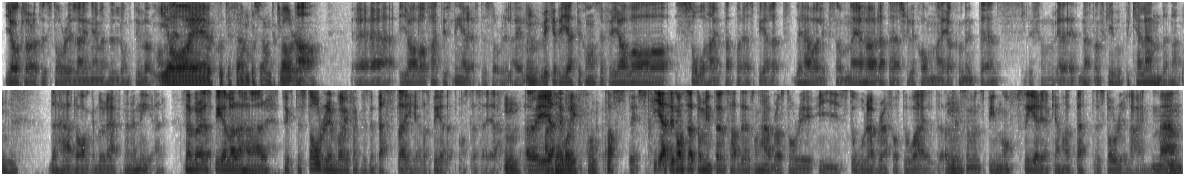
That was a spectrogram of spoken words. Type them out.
Jag har klarat ut storyline, jag vet inte hur långt du har kommit. Jag är 75% klar. Ja. Eh, jag la faktiskt ner efter storyline, Mm. vilket är jättekonstigt för jag var så hypad på det här spelet. Det här var liksom, när jag hörde att det här skulle komma, jag kunde inte ens liksom, jag nästan skrev upp i kalendern att Mm. Det här dagen och räknade ner. Sen började jag spela det här, tyckte storyn var ju faktiskt det bästa i hela spelet måste jag säga. Mm. Ja, jätte- den var ju fantastisk. Jättekonstigt att de inte ens hade en sån här bra story i stora Breath of the Wild. Att Mm. liksom en spin-off-serie kan ha ett bättre storyline. Men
